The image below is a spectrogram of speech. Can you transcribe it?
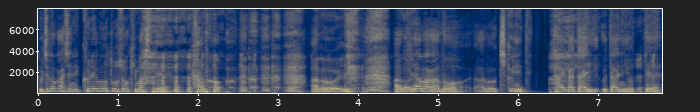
うちの会社にクレームの投書を来ましてあの あの あの山賀のあの聞くに耐え難い歌によって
